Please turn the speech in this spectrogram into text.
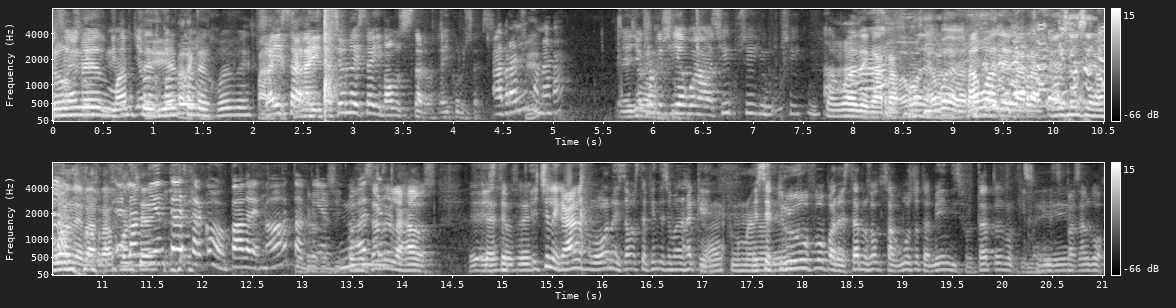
lunes, ya, martes, miércoles, jueves. Para Ahí está, la invitación ahí está y vamos a estar ahí con ustedes. ¿Habrá limonada? Eh, yo creo que sí, agua, sí, sí, sí. Agua de garrafón. Agua de Agua de Pero, ¿sabes garrafón. Agua de El garrafón. hay. ambiente va a estar como padre, ¿no? Yo creo que También. sí. ¿no? Pues Es están que- relajados. Este, Eso sí. Échale ganas, por favor. Necesitamos este fin de semana que Ah, pues, ese triunfo para estar nosotros a gusto también, disfrutar todo, porque imagínense si pasa algo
